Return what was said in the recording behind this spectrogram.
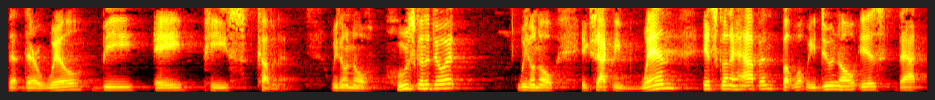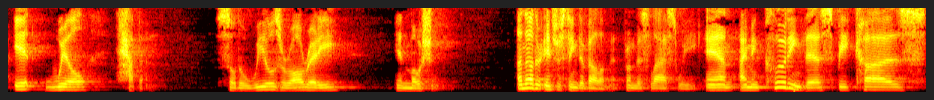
that there will be a peace covenant. We don't know who's going to do it. We don't know exactly when it's going to happen, but what we do know is that it will happen. So the wheels are already in motion. Another interesting development from this last week, and I'm including this because,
